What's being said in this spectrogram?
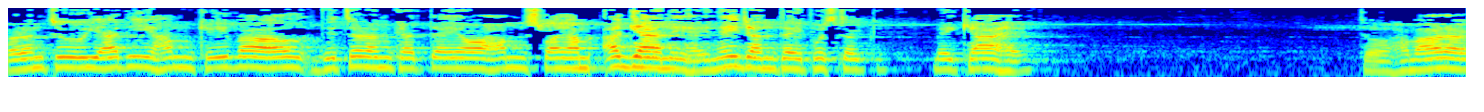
परंतु यदि हम केवल वितरण करते हैं और हम स्वयं अज्ञानी है, नहीं जानते पुस्तक में क्या है तो हमारा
